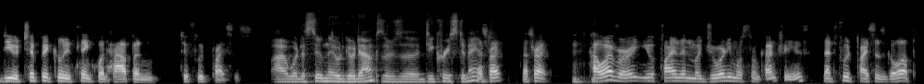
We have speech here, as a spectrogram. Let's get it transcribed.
do you typically think would happen to food prices? I would assume they would go down because there's a decreased demand. That's right. That's right. Mm-hmm. However, you find in majority Muslim countries that food prices go up.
